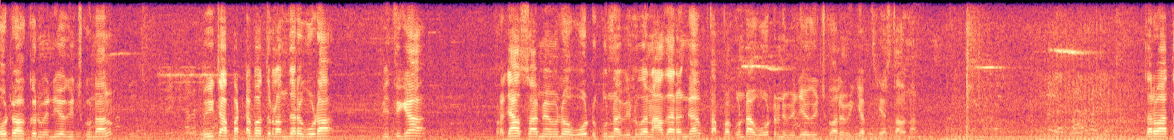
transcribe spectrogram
ఓటు హక్కును వినియోగించుకున్నాను. మిగతా పట్టభద్రులందరూ కూడా విధిగా ప్రజాస్వామ్యంలో ఓటుకున్న విలువను ఆధారంగా తప్పకుండా ఓటుని వినియోగించుకోవాలని విజ్ఞప్తి చేస్తా ఉన్నాను. తర్వాత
